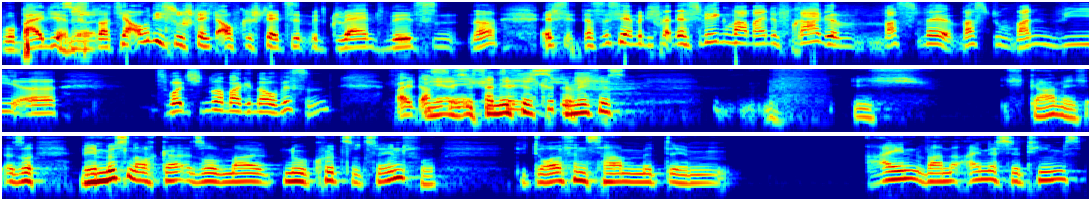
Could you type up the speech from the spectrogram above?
Wobei wir im Also- Slot ja auch nicht so schlecht aufgestellt sind mit Grant Wilson, ne? Es, das ist ja immer die Frage. Deswegen war meine Frage, was, was du wann, wie, äh, das wollte ich nur mal genau wissen, weil das nee, also ich für mich ist, für mich ist, ich, ich gar nicht. Also wir müssen auch gar, also mal nur kurz so zur Info. Die Dolphins haben mit dem ein, waren eines der Teams,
